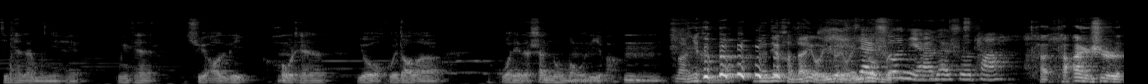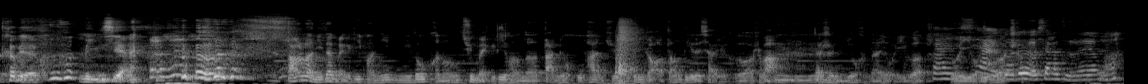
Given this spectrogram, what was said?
今天在慕尼黑，明天去奥地利，后天又回到了国内的山东某个地方，嗯，那你很难，那你很难有一个有一个在。说你还是在说他？他他暗示的特别明显，当然了，你在每个地方，你你都可能去每个地方的大明湖畔去寻找当地的夏雨荷，是吧？嗯嗯嗯但是你又很难有一个发有一个现下雨一个哥都有夏紫薇了。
